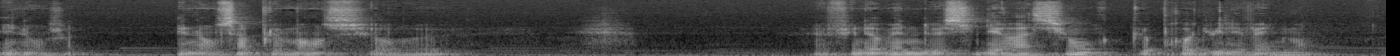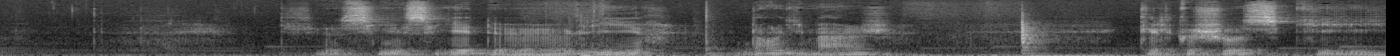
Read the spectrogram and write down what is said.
et non, simplement sur euh, le phénomène de sidération que produit l'événement. C'est aussi essayer de lire dans l'image quelque chose qui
